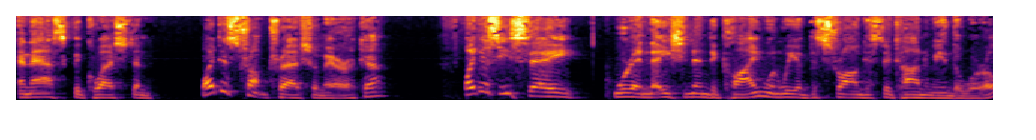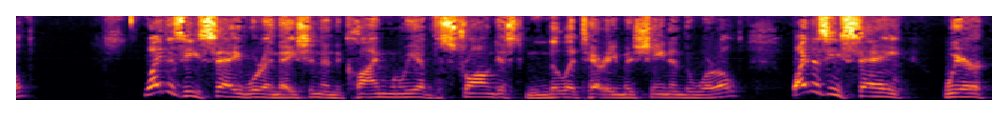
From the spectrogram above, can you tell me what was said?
and ask the question why does Trump trash America? Why does he say we're a nation in decline when we have the strongest economy in the world? Why does he say we're a nation in decline when we have the strongest military machine in the world? Why does he say we're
